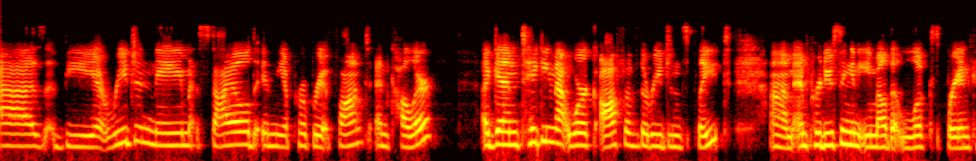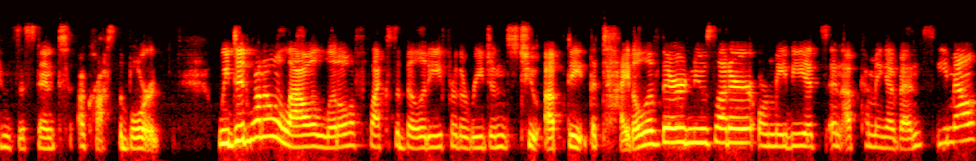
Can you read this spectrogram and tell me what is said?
as the region name styled in the appropriate font and color. Again, taking that work off of the region's plate um, and producing an email that looks brand consistent across the board. We did want to allow a little flexibility for the regions to update the title of their newsletter, or maybe it's an upcoming events email.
